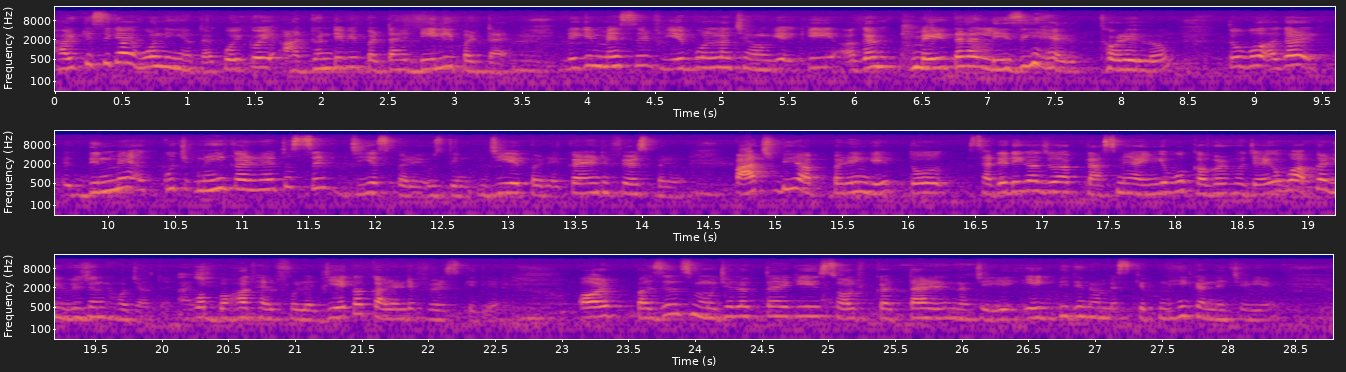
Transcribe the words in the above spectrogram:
हर किसी का वो नहीं होता है। कोई कोई आठ घंटे भी पढ़ता है डेली पढ़ता है। लेकिन मैं सिर्फ़ ये बोलना चाहूँगी कि अगर मेरी तरह लेज़ी है थोड़े लोग तो वो अगर दिन में कुछ नहीं कर रहे हैं तो सिर्फ़ जी एस पढ़े उस दिन जीए पढ़े करंट अफेयर्स पढ़े। पाँच भी आप पढ़ेंगे तो सैटरडे का जो आप क्लास में आएँगे वो कवर हो जाएगा वो आपका रिविजन हो जाता है। वो अच्छा। बहुत हेल्पफुल है जीए का करंट अफेयर्स के लिए। और पजल्स मुझे लगता है कि सॉल्व करता रहना चाहिए एक भी दिन हमें स्किप नहीं करने चाहिए।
